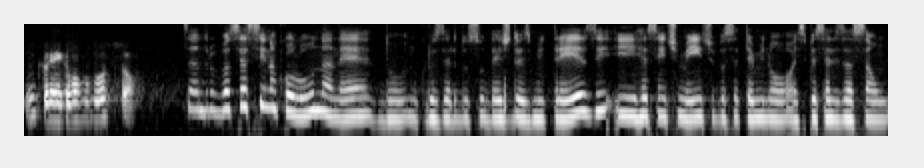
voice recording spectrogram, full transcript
encrenca para a população. Sandro, você assina a coluna né, do, no Cruzeiro do Sul desde 2013 e recentemente você terminou a especialização,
